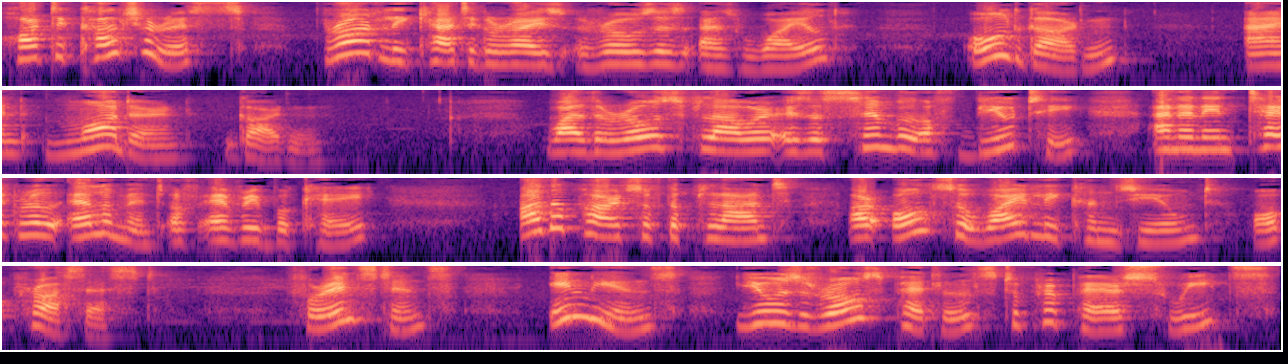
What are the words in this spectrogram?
Horticulturists broadly categorize roses as wild, old garden, and modern garden. While the rose flower is a symbol of beauty and an integral element of every bouquet, other parts of the plant are also widely consumed or processed. For instance, Indians use rose petals to prepare sweets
